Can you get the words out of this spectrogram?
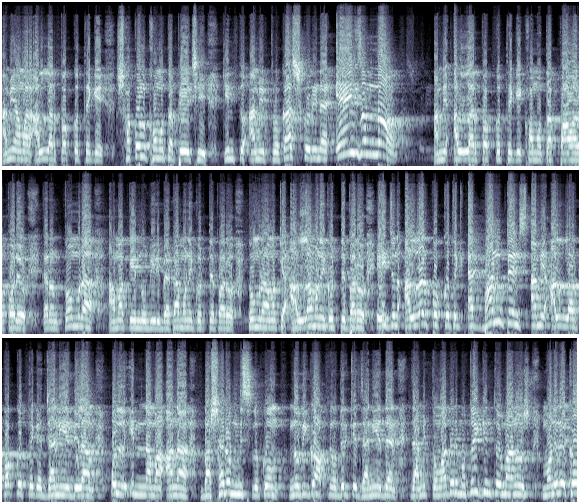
আমি আমার আল্লাহর পক্ষ থেকে সকল ক্ষমতা পেয়েছি, কিন্তু আমি প্রকাশ করি না। এই জন্য আমি আল্লাহর পক্ষ থেকে ক্ষমতা পাওয়ার পরেও, কারণ তোমরা আমাকে নবীর বেটা মনে করতে পারো, তোমরা আমাকে আল্লাহ মনে করতে পারো, এই জন্য আল্লাহর পক্ষ থেকে অ্যাডভান্টেজ আমি আল্লাহর পক্ষ থেকে জানিয়ে দিলাম। উল ইন্নামা আনা বাসারুম মিসলুকুম। নবীগো আপনি ওদেরকে জানিয়ে দেন যে আমি তোমাদের মতোই কিন্তু মানুষ। মনে রেখো,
